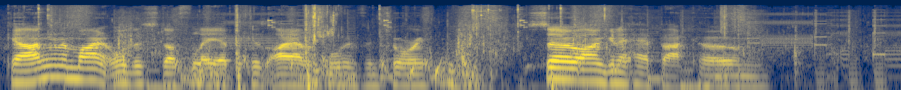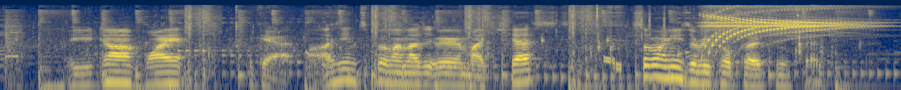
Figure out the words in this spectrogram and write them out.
Okay, I'm gonna mine all this stuff later because I have a full inventory. So I'm gonna head back home. Are you done, Wyatt? Okay, I need to put my magic mirror in my chest. Someone needs a recall potion instead.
